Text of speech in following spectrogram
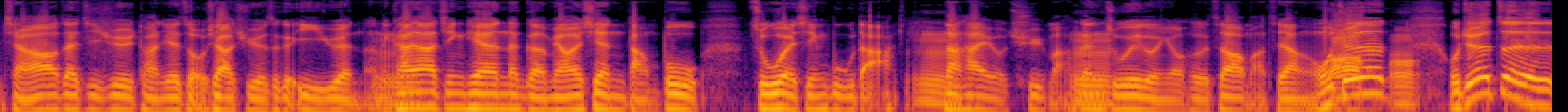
想要再继续团结走下去的这个意愿的。你看他今天那个苗栗县党部主委新布达，那他有去嘛，跟朱一伦有合照嘛，这样我觉得，我觉得这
